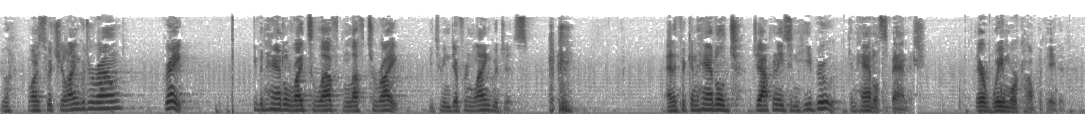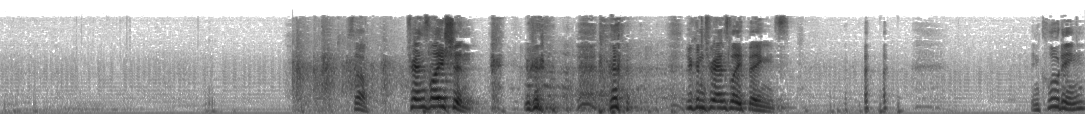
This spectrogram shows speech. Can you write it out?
You want to switch your language around? Great. Even handle right to left and left to right between different languages. and if it can handle Japanese and Hebrew, it can handle Spanish. They're way more complicated. So, translation. You can, you can translate things, including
